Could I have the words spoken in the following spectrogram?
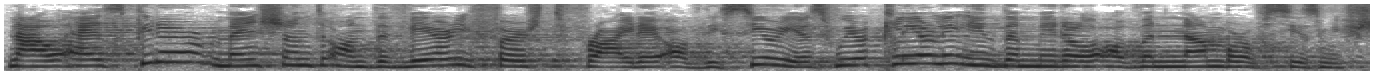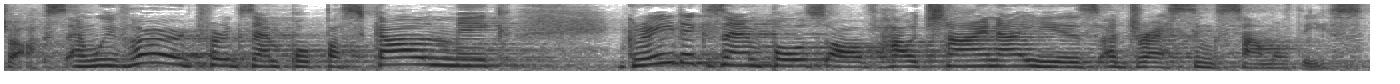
Now, as Peter mentioned on the very first Friday of this series, we are clearly in the middle of a number of seismic shocks. And we've heard, for example, Pascal make great examples of how China is addressing some of these.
